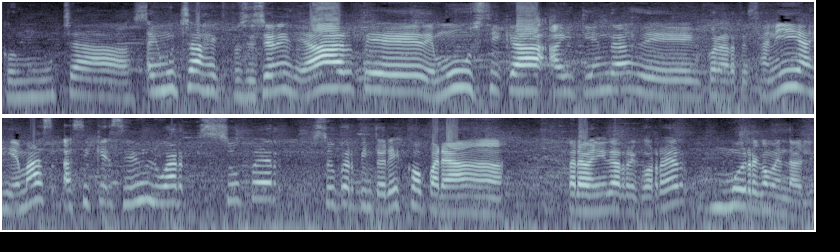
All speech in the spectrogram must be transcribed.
con muchas... Hay muchas exposiciones de arte, de música, hay tiendas de, con artesanías y demás. Así que se ve un lugar súper, súper pintoresco para, para venir a recorrer. Muy recomendable.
